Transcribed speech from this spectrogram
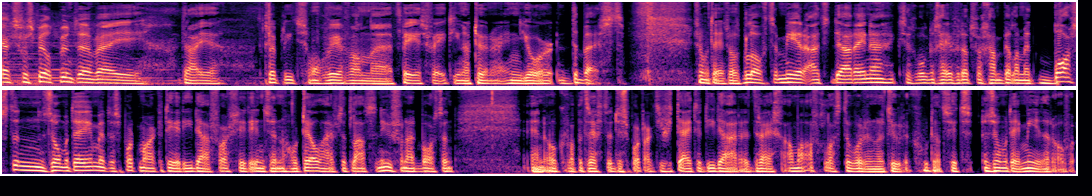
Ajax punten en wij draaien het clublied ongeveer van uh, PSV, Tina Turner en You're the Best. Zometeen, zoals beloofd, meer uit de arena. Ik zeg ook nog even dat we gaan bellen met Boston zometeen... met de sportmarketeer die daar vast zit in zijn hotel. Hij heeft het laatste nieuws vanuit Boston. En ook wat betreft de sportactiviteiten die daar eh, dreigen... allemaal afgelast te worden natuurlijk. Hoe dat zit, zometeen meer daarover.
